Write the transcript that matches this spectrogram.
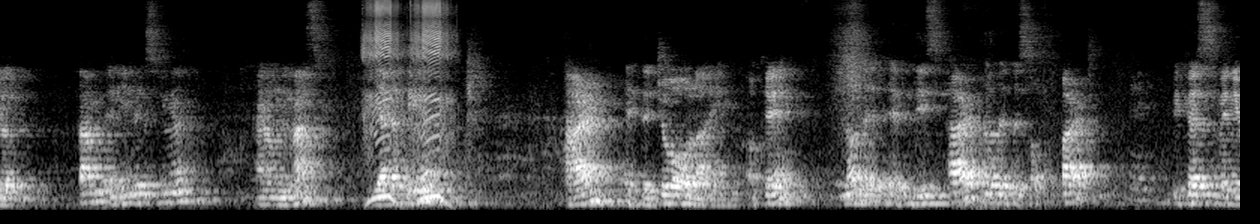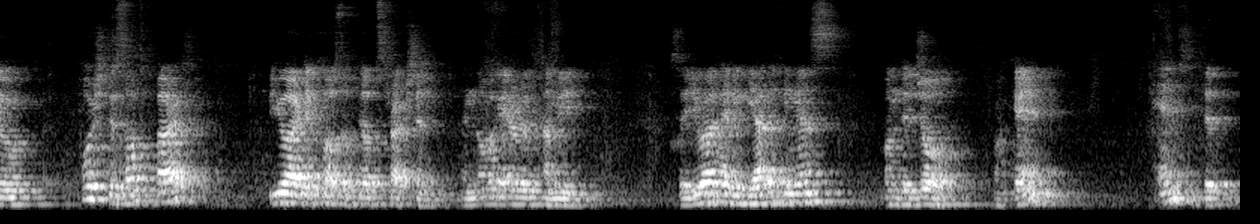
your thumb and index finger, and on the mask. The other fingers are at the jawline, okay? Not at, at this part, not at the soft part. Because when you push the soft part, you are the cause of the obstruction and no air will come in. So you are having the other fingers on the jaw, okay? And the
